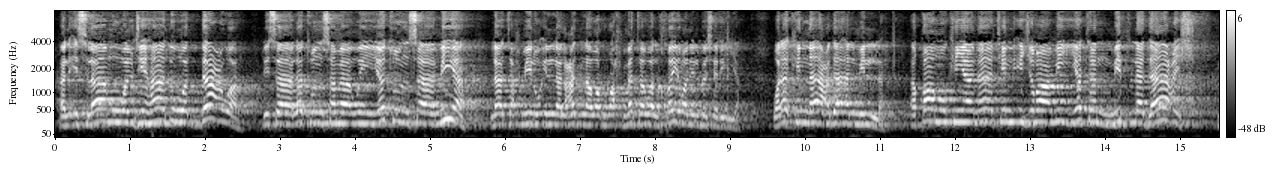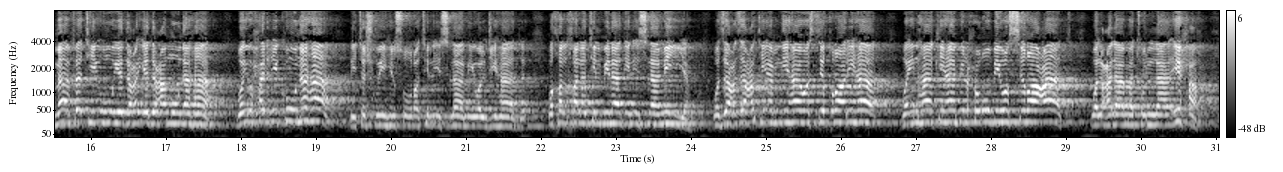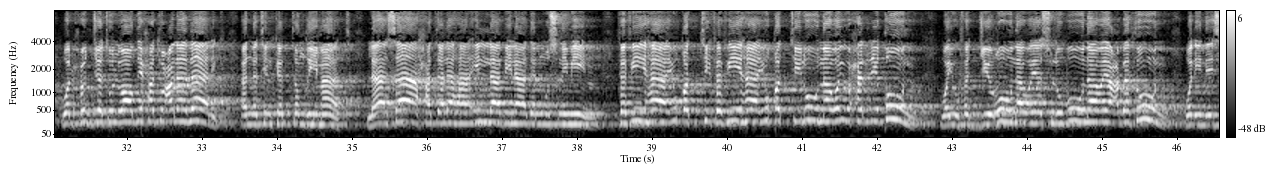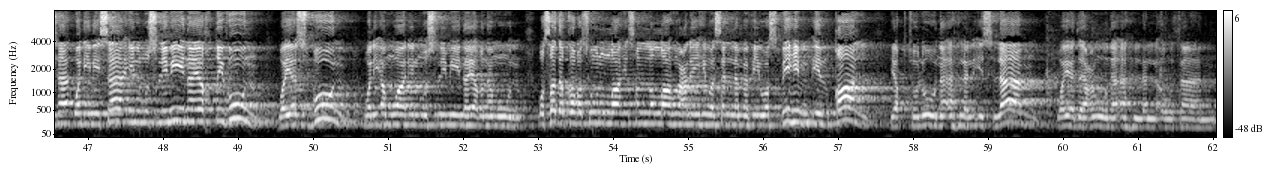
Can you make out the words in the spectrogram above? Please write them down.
الإسلام والجهاد والدعوة رسالة سماوية سامية لا تحمل إلا العدل والرحمة والخير للبشرية. ولكن أعداء الملة أقاموا كيانات إجرامية مثل داعش ما فتئوا يدعمونها ويحركونها لتشويه صورة الإسلام والجهاد. وخلخلة البلاد الإسلامية وزعزعة أمنها واستقرارها وإنهاكها بالحروب والصراعات والعلامة اللائحة والحجة الواضحة على ذلك أن تلك التنظيمات لا ساحة لها إلا بلاد المسلمين ففيها, يقتل ففيها يقتلون ويحرقون ويفجرون ويسلبون ويعبثون ولنساء, ولنساء المسلمين يخطفون ويسبون ولأموال المسلمين يغنمون. وصدق رسول الله صلى الله عليه وسلم في وصفهم إذ قال يقتلون أهل الإسلام ويدعون أهل الأوثان.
